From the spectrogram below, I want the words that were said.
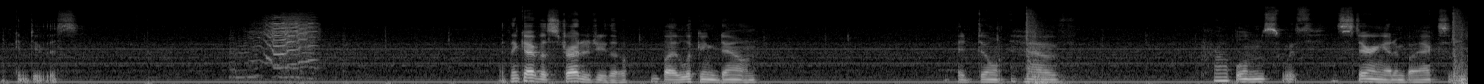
I can do this. I think I have a strategy though, by looking down. I don't have problems with staring at him by accident.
